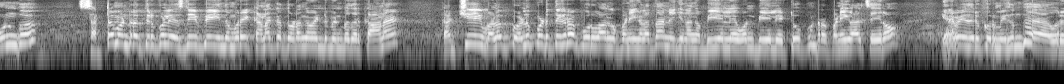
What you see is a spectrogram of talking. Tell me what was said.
முன்பு சட்டமன்றத்திற்குள் எஸ்டிபி இந்த முறை கணக்க தொடங்க வேண்டும் என்பதற்கான கட்சியை வலு வலுப்படுத்துகிற பூர்வாங்க பணிகளை தான் இன்றைக்கி நாங்கள் பிஎல்ஏ ஒன் பிஎல்ஏ டூ போன்ற பணிகளால் செய்கிறோம் எனவே இதற்கு ஒரு மிகுந்த ஒரு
